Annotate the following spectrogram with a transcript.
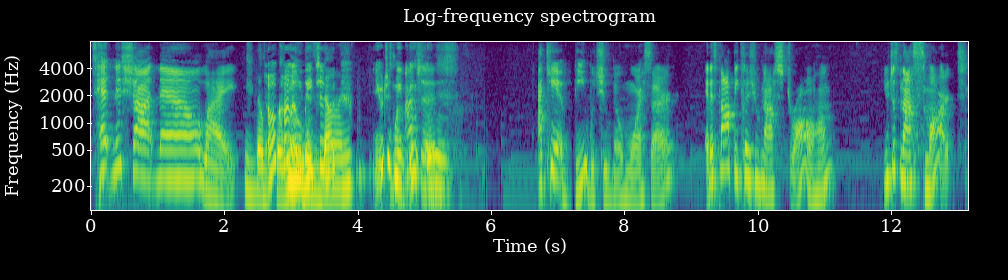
tetanus shot now like The, All kinda weed leeches. done. You just Well, need. I just I can't be with you no more, sir. And it's not because you're not strong. You're just not smart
